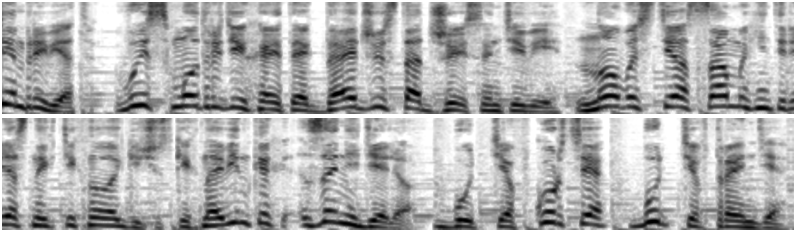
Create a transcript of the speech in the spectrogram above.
Всем привет! Вы смотрите Hightech Digest от Jason TV. Новости о самых интересных технологических новинках за неделю. Будьте в курсе, будьте в тренде.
